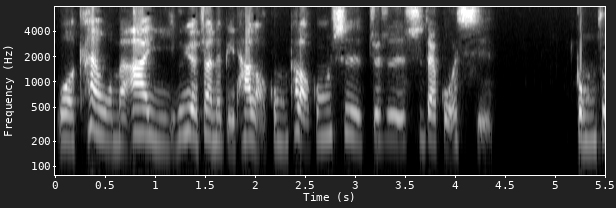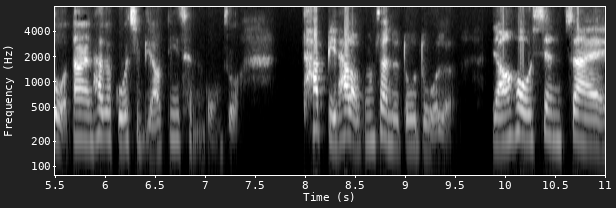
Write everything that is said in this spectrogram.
我看我们阿姨一个月赚的比她老公，她老公是就是是在国企工作，当然她在国企比较低层的工作，她比她老公赚的多多了。然后现在，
